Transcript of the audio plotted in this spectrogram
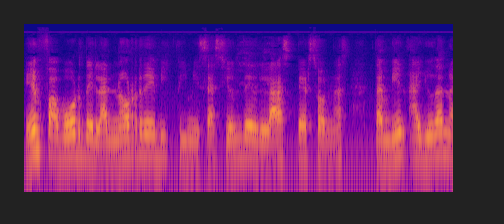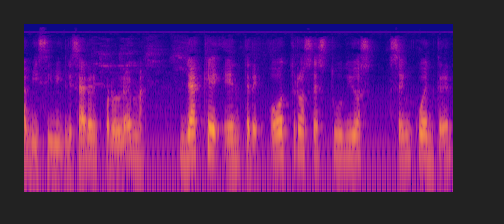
en favor de la no revictimización de las personas también ayudan a visibilizar el problema, ya que entre otros estudios se encuentren,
